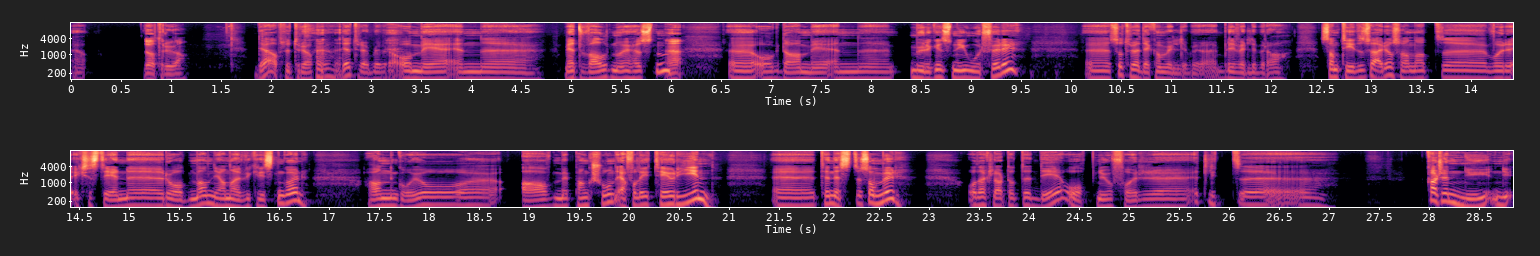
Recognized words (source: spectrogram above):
Ja. Du har trua? Det har jeg absolutt trua på. Det tror jeg blir bra. Og med, en, eh, med et valg nå i høsten, Ja. eh, og da med en eh, muligens ny ordfører, så tror jeg det kan veldig bli, bli veldig bra. Samtidig så er det jo sånn at vår eksisterende rådmann, Jan Arve Kristengård, han går jo av med pensjon, iallfall i teorien, til neste sommer. Og det er klart at det, åpner jo for et litt Kanskje en ny, ny,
